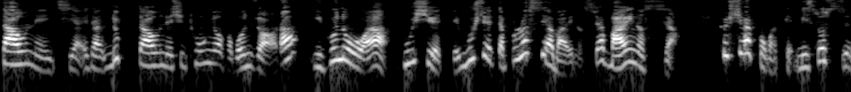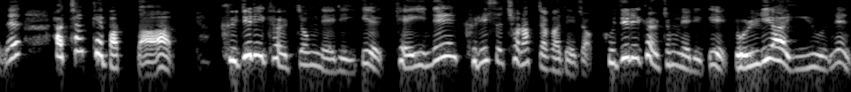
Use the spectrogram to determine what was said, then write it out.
down at야. 얘들아 look down at이 동요가 뭔줄 알아? 이그노와 무시했대. 무시했다 플러스야 마이너스야? 마이너스야. 표시할 것 같아. 미소스는 하찮게 봤다. 그들이 결정 내리길 개인은 그리스 철학자가 되죠. 그들이 결정 내리길 논리와 이유는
